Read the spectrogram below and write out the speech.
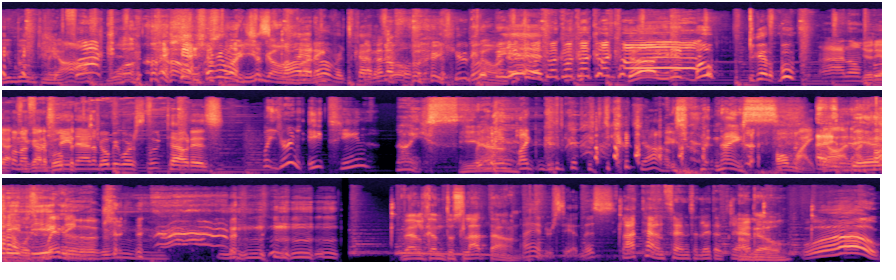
You booped me off. Whoa. Where Everyone's are you just going, flying buddy? over. It's kind of cool. Where are you Boot going? me in. Come on, come on, come on, come on, come on. No, you didn't boop. You gotta boop. I don't You boop got- on my you gotta first boop date, it. Adam. Show me where Sloot Town is. Wait, you're in 18? Nice. Yeah. I mean, like, good, good, good, good job. nice. Oh my god! I thought I was winning. Welcome to Slottown. I understand this. Slatan sends a little I'll go. Whoa!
